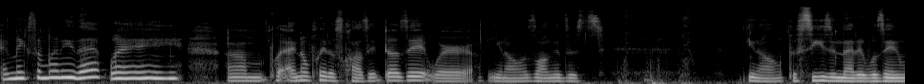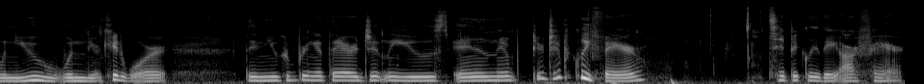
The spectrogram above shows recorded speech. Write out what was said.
and make some money that way. Um, I know Plato's Closet does it, where you know as long as it's you know, the season that it was in when you when your kid wore it, then you could bring it there gently used and they're they're typically fair. Typically they are fair.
